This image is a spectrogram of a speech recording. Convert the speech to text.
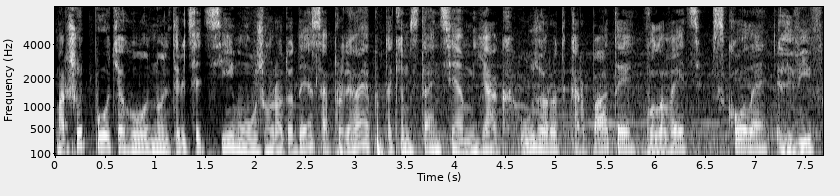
Маршрут потягу 037 Ужгород-Одеса пролягає по таким станціям, як Ужгород, Карпати, Воловець, Сколе, Львів,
